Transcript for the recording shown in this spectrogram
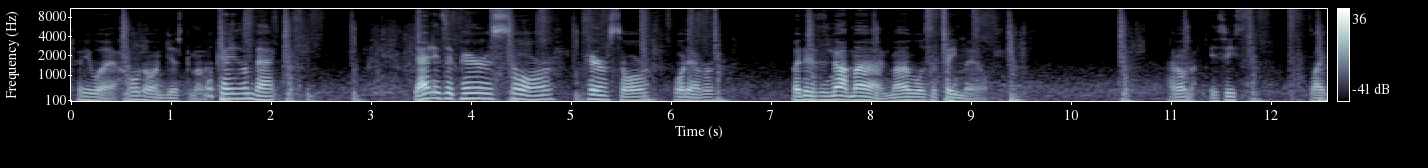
tell you what, hold on just a moment. Okay, I'm back. That is a parasaur, parasaur, whatever. But it is not mine. Mine was a female. I don't know. Is he like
